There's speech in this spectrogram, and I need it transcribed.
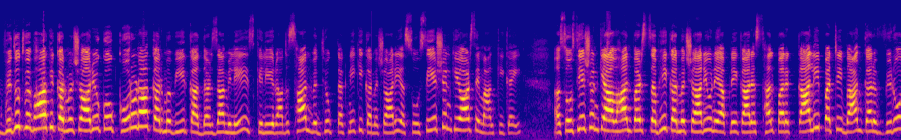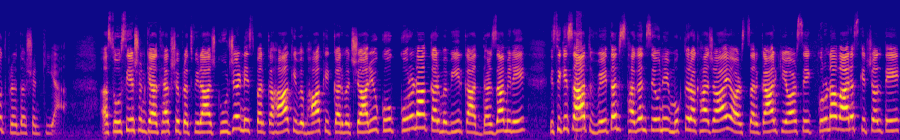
विद्युत विभाग के कर्मचारियों को कोरोना कर्मवीर का दर्जा मिले। इसके लिए राजस्थान विद्युत तकनीकी कर्मचारी एसोसिएशन की ओर से मांग की गई। एसोसिएशन के आह्वान पर सभी कर्मचारियों ने अपने कार्यस्थल पर काली पट्टी बांधकर विरोध प्रदर्शन किया। एसोसिएशन के अध्यक्ष पृथ्वीराज गुर्जर ने इस पर कहा कि विभाग के कर्मचारियों को कोरोना कर्मवीर का दर्जा मिले। इसी के साथ वेतन स्थगन से उन्हें मुक्त रखा जाए और सरकार की ओर से कोरोना वायरस के चलते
